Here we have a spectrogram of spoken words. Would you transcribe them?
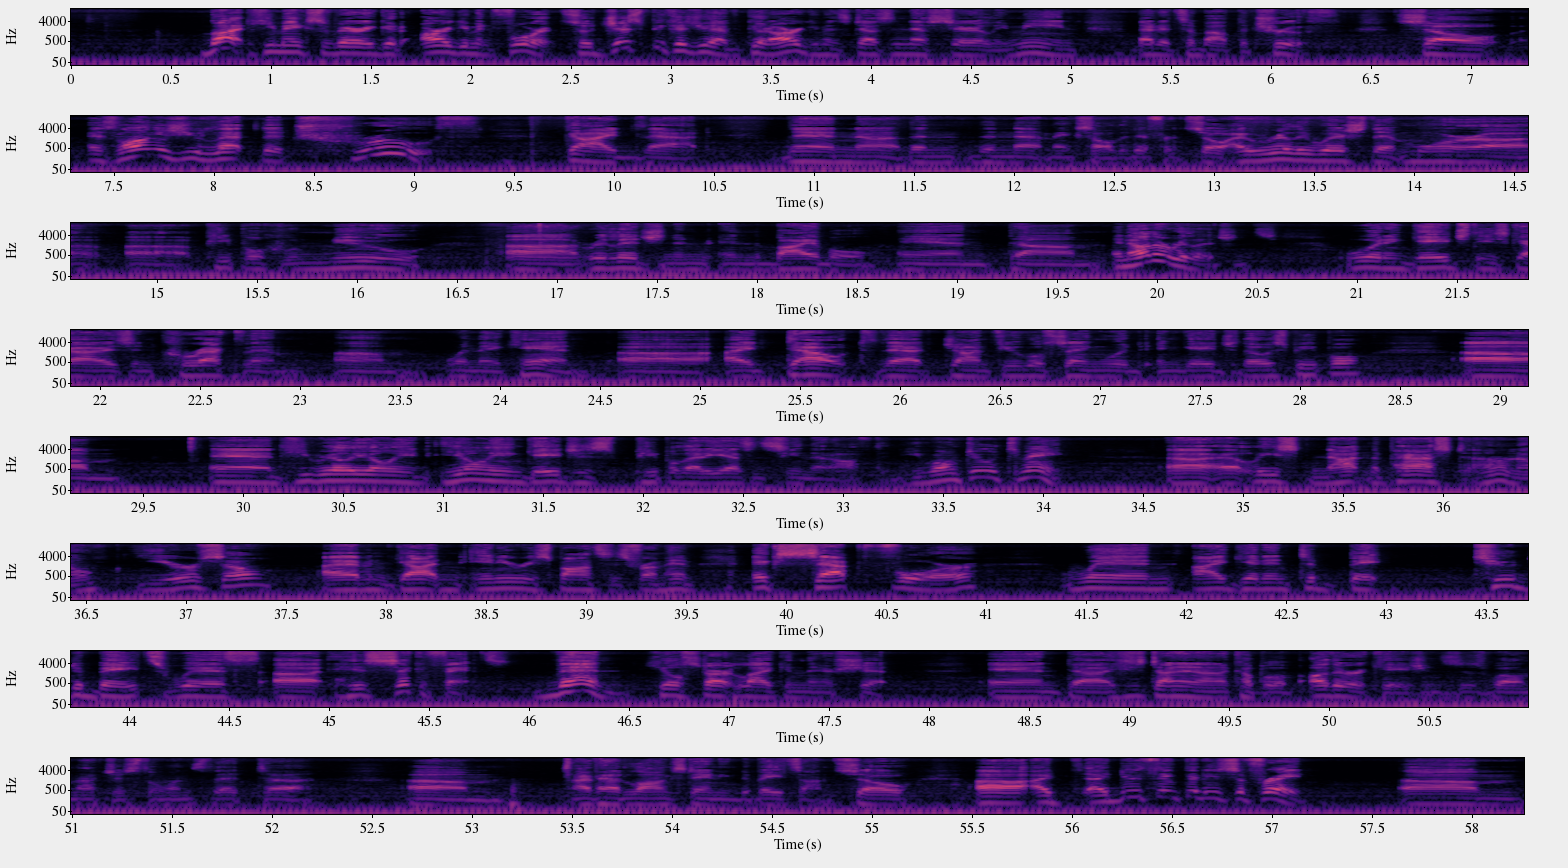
But he makes a very good argument for it. So just because you have good arguments doesn't necessarily mean that it's about the truth. So as long as you let the truth guide that, then uh, then then that makes all the difference. So I really wish that more uh, uh, people who knew uh, religion in, in, the Bible and um, and other religions would engage these guys and correct them um, when they can. Uh, I doubt that John Fugelsang would engage those people, um, and he really only he only engages people that he hasn't seen that often. He won't do it to me, uh, at least not in the past. I don't know year or so. I haven't gotten any responses from him except for when I get into ba- two debates with uh, his sycophants. Then he'll start liking their shit and uh, he's done it on a couple of other occasions as well, not just the ones that uh, um, I've had long-standing debates on. So uh, I I do think that he's afraid. Um,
